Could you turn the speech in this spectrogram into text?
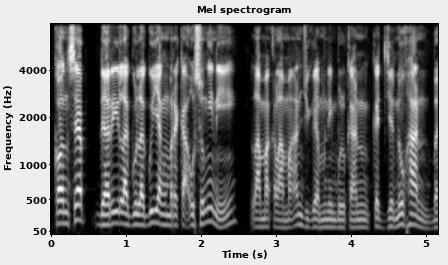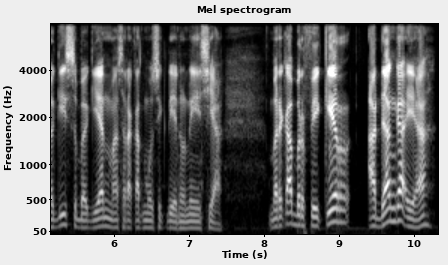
konsep dari lagu-lagu yang mereka usung ini lama-kelamaan juga menimbulkan kejenuhan bagi sebagian masyarakat musik di Indonesia. Mereka berpikir ada nggak ya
